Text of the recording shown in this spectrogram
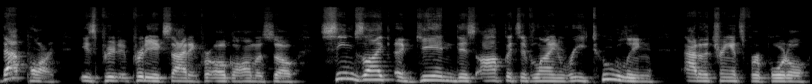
that part is pretty pretty exciting for Oklahoma. So seems like again this offensive line retooling out of the transfer portal.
